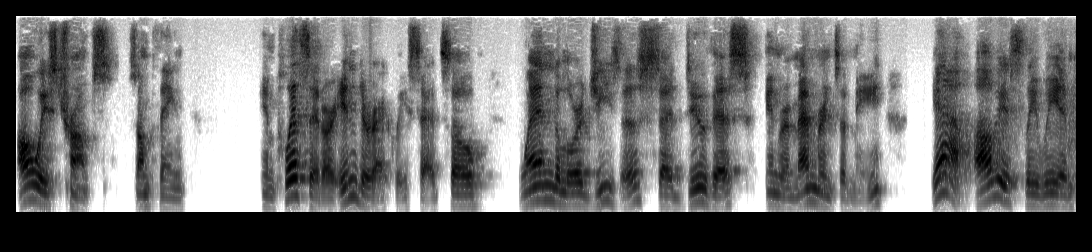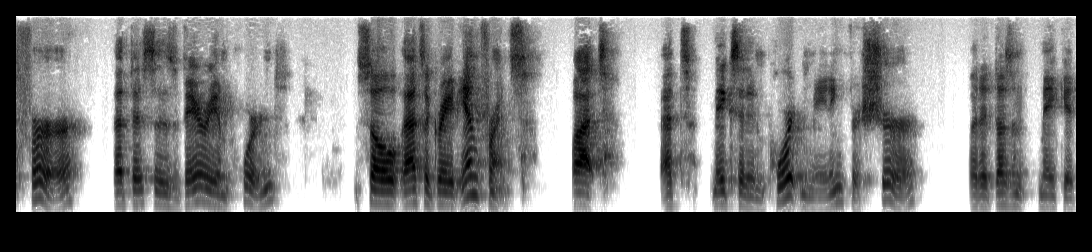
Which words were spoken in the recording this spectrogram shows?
always trumps something implicit or indirectly said. So when the Lord Jesus said, Do this in remembrance of me, yeah, obviously we infer that this is very important. So that's a great inference, but that makes it an important meeting for sure, but it doesn't make it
